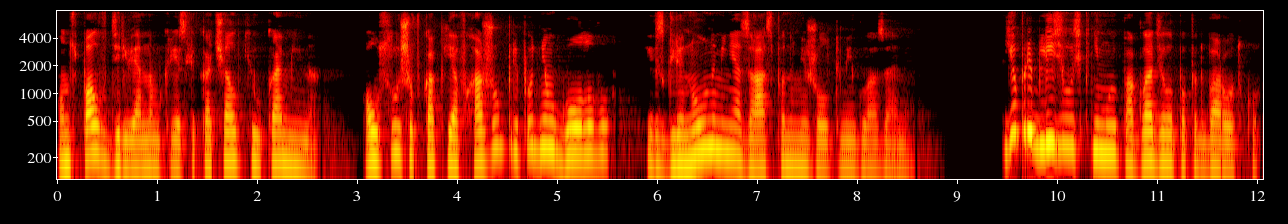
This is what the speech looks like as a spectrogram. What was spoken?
Он спал в деревянном кресле качалки у камина, а услышав, как я вхожу, приподнял голову и взглянул на меня заспанными желтыми глазами. Я приблизилась к нему и погладила по подбородку.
